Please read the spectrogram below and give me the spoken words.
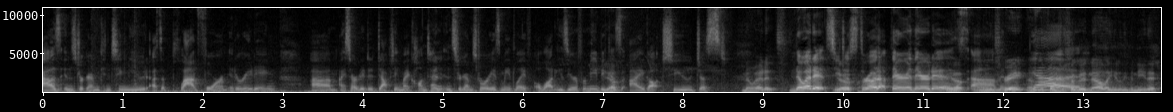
as Instagram continued as a platform iterating um, I started adapting my content. Instagram stories made life a lot easier for me because yeah. I got to just no edits. No edits. You yep. just throw it up there and there it is. Yep. Um, and it's great. And yeah. the phones are so good now, like you don't even need it.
